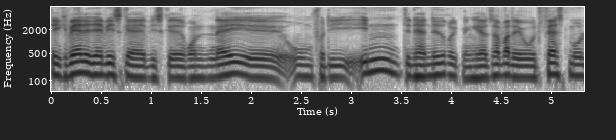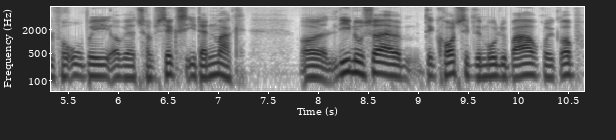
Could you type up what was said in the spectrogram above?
det kan være, det er, at vi skal, vi skal runde den af, øh, um, fordi inden den her nedrykning her, så var det jo et fast mål for OB at være top 6 i Danmark. Og lige nu så er det kortsigtede mål jo bare at rykke op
